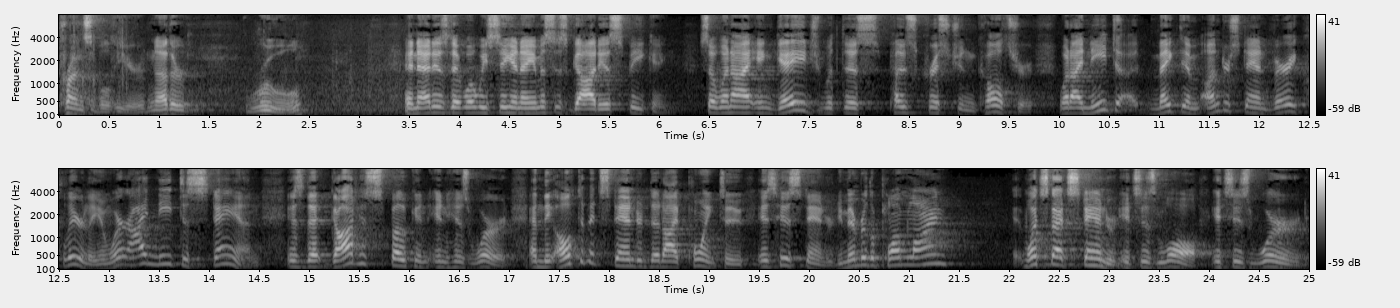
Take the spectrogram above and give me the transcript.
principle here, another rule, and that is that what we see in Amos is God is speaking. So when I engage with this post Christian culture, what I need to make them understand very clearly and where I need to stand is that God has spoken in His Word. And the ultimate standard that I point to is His standard. You remember the plumb line? What's that standard? It's His law, it's His Word.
